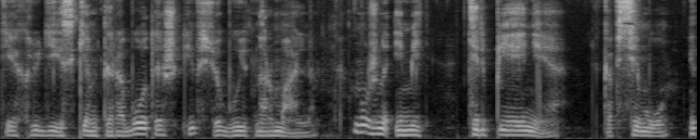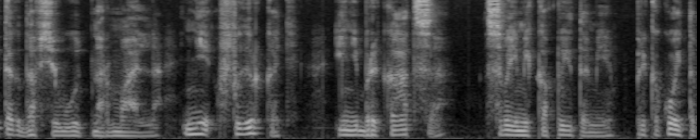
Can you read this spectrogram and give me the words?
тех людей, с кем ты работаешь, и все будет нормально. Нужно иметь терпение ко всему, и тогда все будет нормально. Не фыркать и не брыкаться своими копытами при какой-то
